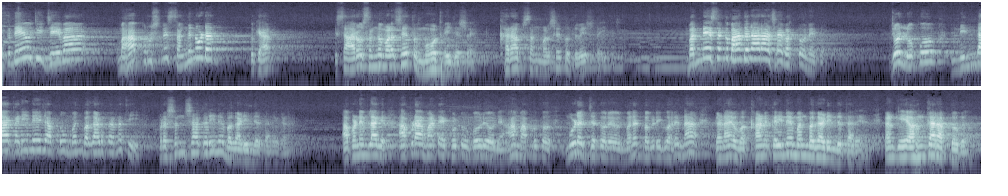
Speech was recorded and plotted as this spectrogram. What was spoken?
સુખદેવજી જેવા મહાપુરુષને સંગનો ડર. તો કે સારો સંગ મળશે તો મોહ થઈ જશે, ખરાબ સંગ મળશે તો દ્વેષ થઈ જશે. બંને સંગ બાંધનારા છે ભક્તોને તો. જો લોકો નિંદા કરીને જ આપણું મન બગાડતા નથી, પ્રશંસા કરીને બગાડી દેતા રહે ઘણા. આપણને એમ લાગે, આપણા માટે ખોટું બોલ્યો ને આમ આપણું તો મૂળ જ જતો રહ્યો, મને જ બગડી ગયો. અરે ના, ઘણાએ વખાણ કરીને મન બગાડીને દેતા રહ્યા. કારણ કે એ અહંકાર આપતો ગયો.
